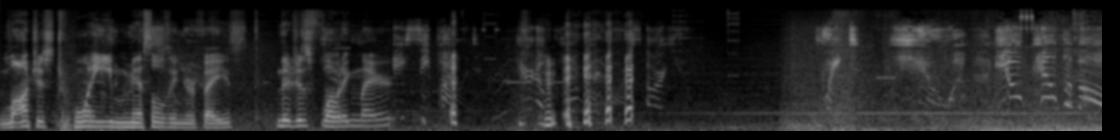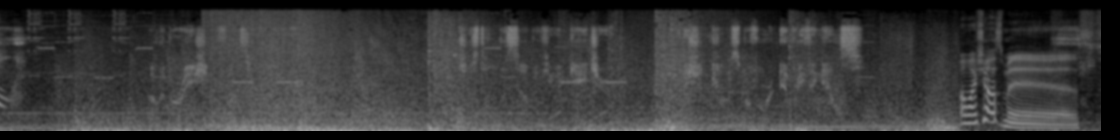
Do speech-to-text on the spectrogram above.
launches 20 missiles in your face. And They're just floating there. AC pilot, you're no combat are you? Wait, you, you killed them all! A liberation fronts Just hold this up if you engage her. Mission comes before everything else. Oh, my shots missed.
